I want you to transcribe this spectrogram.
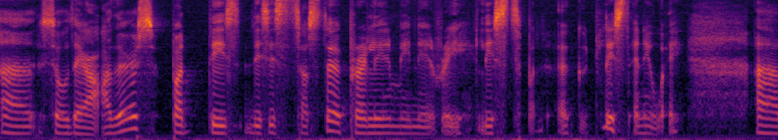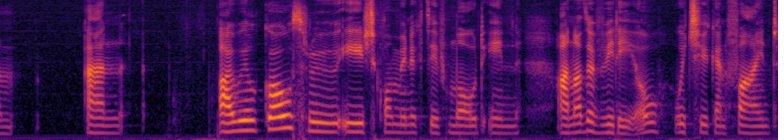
Uh, so there are others, but this this is just a preliminary list, but a good list anyway. Um, and I will go through each communicative mode in another video, which you can find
